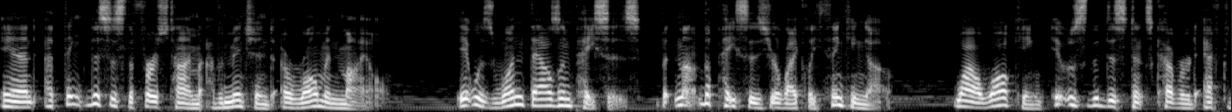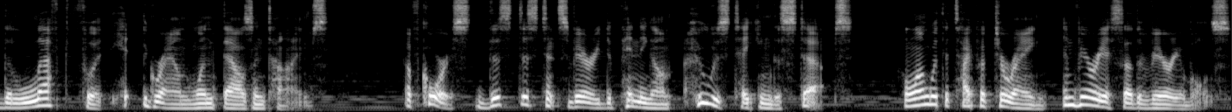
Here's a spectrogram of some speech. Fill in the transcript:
And I think this is the first time I've mentioned a Roman mile. It was 1,000 paces, but not the paces you're likely thinking of. While walking, it was the distance covered after the left foot hit the ground 1,000 times. Of course, this distance varied depending on who was taking the steps, along with the type of terrain and various other variables.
